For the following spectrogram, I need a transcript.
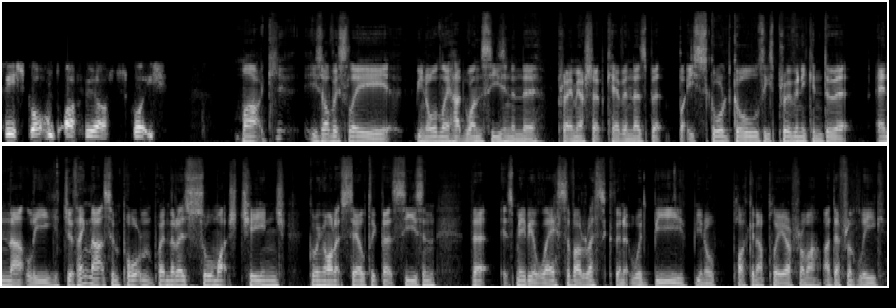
for Scotland or who are Scottish. Mark, he's obviously you know only had one season in the Premiership, Kevin Nisbet, but he's scored goals. He's proven he can do it in that league. Do you think that's important when there is so much change going on at Celtic that season that it's maybe less of a risk than it would be, you know, plucking a player from a, a different league?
